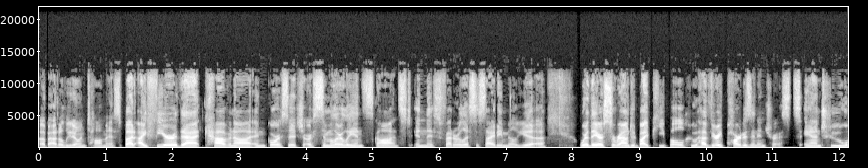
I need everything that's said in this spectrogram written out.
about Alito and Thomas. But I fear that Kavanaugh and Gorsuch are similarly ensconced in this Federalist Society milieu, where they are surrounded by people who have very partisan interests and who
